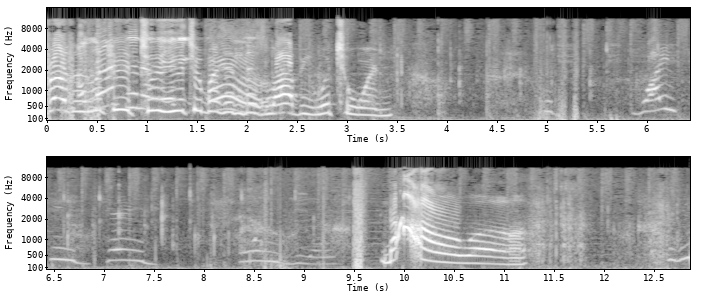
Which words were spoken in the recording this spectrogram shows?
Bro, there's literally two let it YouTubers in this lobby. Which one? YCJ Toyville. No. Can you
